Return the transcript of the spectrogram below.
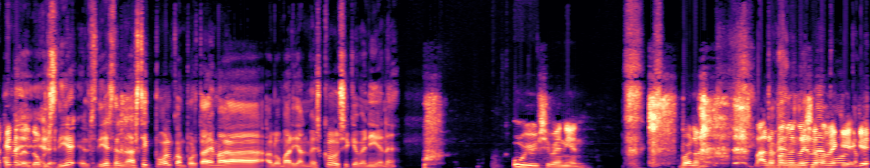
aquest Home, el doble. els, die, els dies del Nàstic, Pol, quan portàvem a, a l'Omar i al Mesco, sí que venien, eh? Ui, ui, si venien. bueno, va, no parlem d'això també, que, que,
